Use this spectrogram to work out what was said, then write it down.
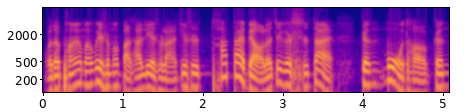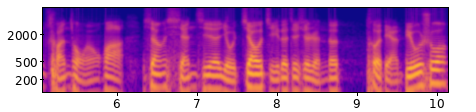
我的朋友们为什么把它列出来？就是它代表了这个时代跟木头、跟传统文化相衔接、有交集的这些人的。特点，比如说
